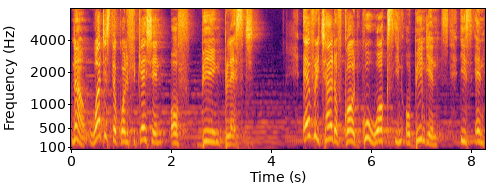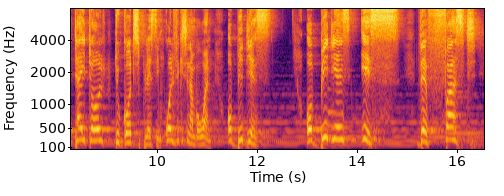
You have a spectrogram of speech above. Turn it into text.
Now, what is the qualification of being blessed? Every child of God who walks in obedience is entitled to God's blessing. Qualification number one obedience. Obedience is the first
